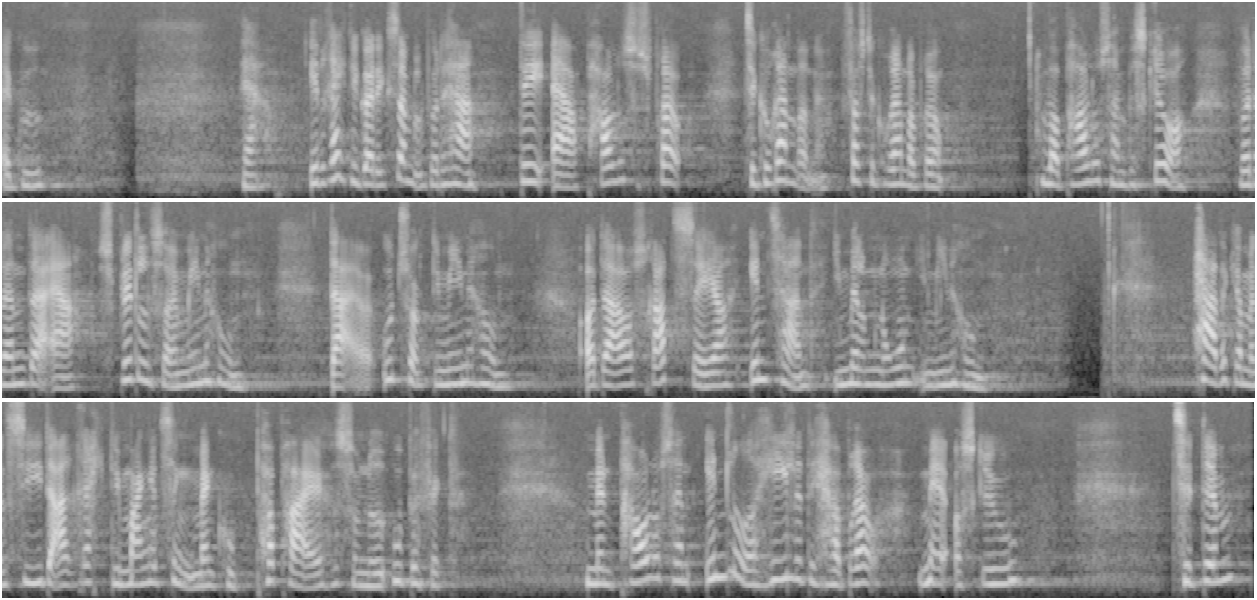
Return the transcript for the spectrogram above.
af Gud. Ja. Et rigtig godt eksempel på det her, det er Paulus' brev til korinterne, 1. korinterbrev, hvor Paulus han beskriver, hvordan der er splittelser i menigheden, der er utugt i menigheden, og der er også retssager internt imellem nogen i menigheden. Her der kan man sige, at der er rigtig mange ting, man kunne påpege som noget uperfekt. Men Paulus han indleder hele det her brev med at skrive, til dem,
